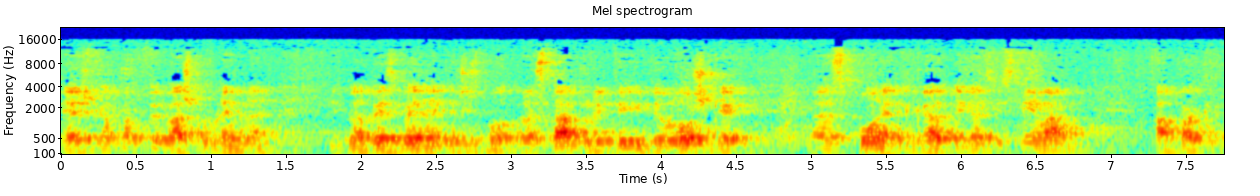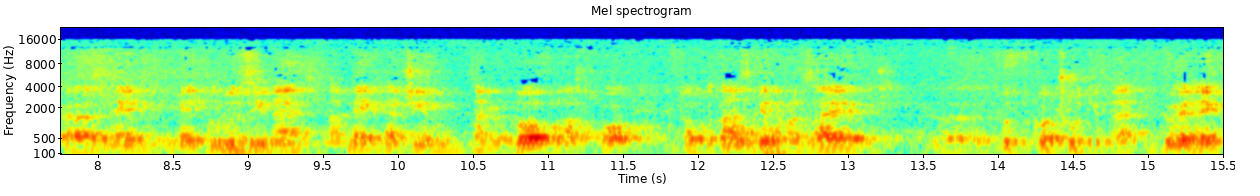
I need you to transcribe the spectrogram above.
težko, ampak to je vaš problem, ne. In tako naprej, na nek način smo raztapili te ideološke spone takratnega sistema, ampak ne imeti iluzij, ne, na nek način nam je bilo lahko. In to, ko danes gledamo nazaj, tudi tako čutim, ne. Bil je nek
